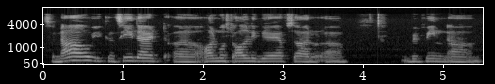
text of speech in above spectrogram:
so now you can see that almost all the VIFs are between um,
